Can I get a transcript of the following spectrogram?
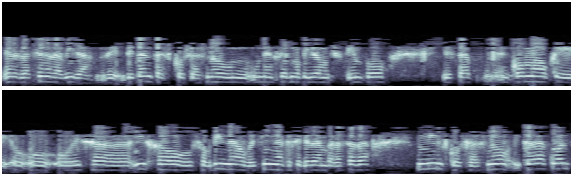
en relación a la vida, de, tantas cosas, ¿no? un enfermo que lleva mucho tiempo está en coma o que o, esa hija o sobrina o vecina que se queda embarazada mil cosas no y cada cual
